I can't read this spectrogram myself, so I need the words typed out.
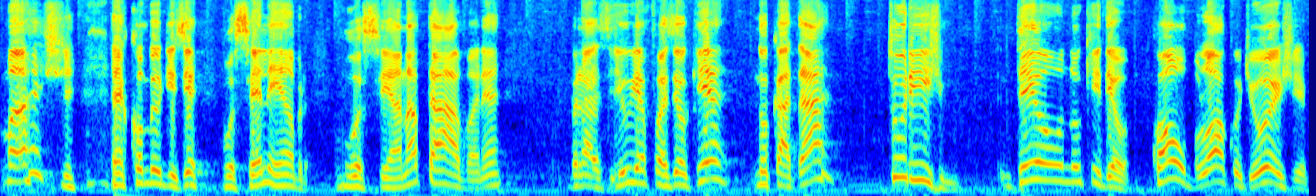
Mas, é como eu dizia, você lembra, você anotava, né? Brasil ia fazer o quê? No Catar? Turismo. Deu no que deu. Qual o bloco de hoje?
